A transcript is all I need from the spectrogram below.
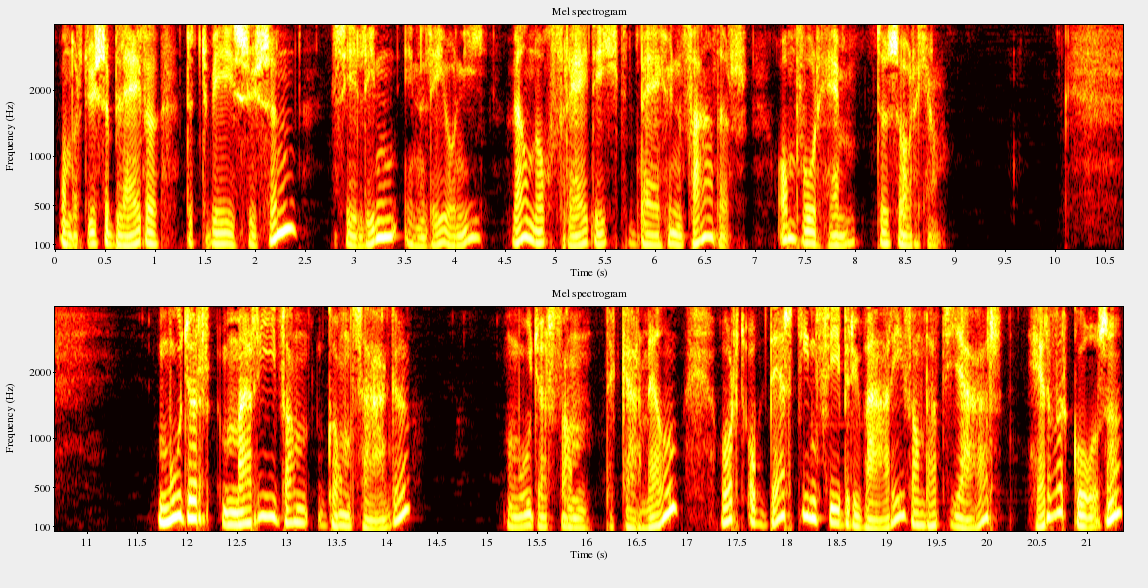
Ondertussen blijven de twee zussen, Céline en Leonie, wel nog vrij dicht bij hun vader om voor hem te zorgen. Moeder Marie van Gonzague, moeder van de Karmel, wordt op 13 februari van dat jaar herverkozen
